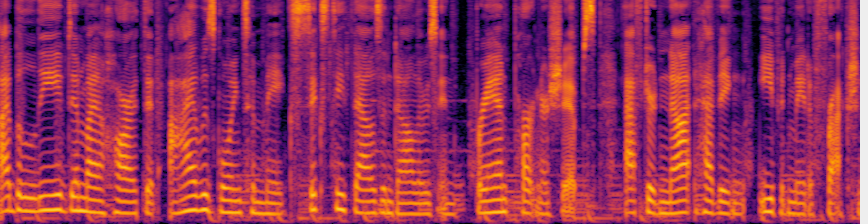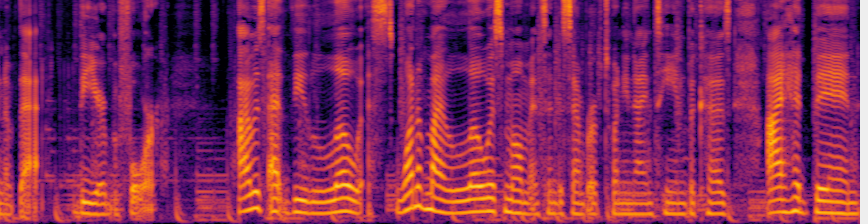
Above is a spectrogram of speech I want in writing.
I believed in my heart that I was going to make $60,000 in brand partnerships after not having even made a fraction of that the year before. I was at the lowest, one of my lowest moments in December of 2019 because I had been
